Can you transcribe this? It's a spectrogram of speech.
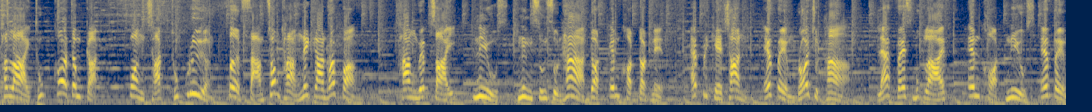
ทลายทุกข้อจำกัด ฟังชัดทุกเรื่อง เปิด 3 ช่องทางในการรับฟัง ทางเว็บไซต์ news 1 0 0 5 m c o t net แอปพลิเคชัน FM 100.5 และ Facebook Live m c o t News FM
